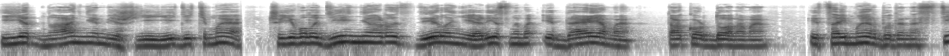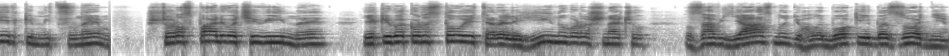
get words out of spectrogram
і єднання між її дітьми, чиї володіння розділені різними ідеями та кордонами. І цей мир буде настільки міцним, що розпалювачі війни, які використовують релігійну ворожнечу, зав'язнуть в глибокій безодні.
